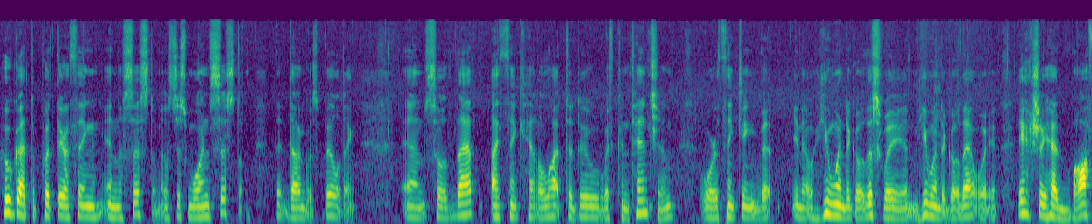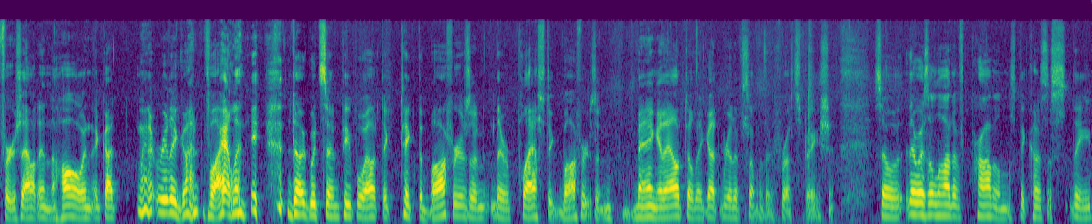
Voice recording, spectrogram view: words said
who got to put their thing in the system. It was just one system that Doug was building. And so that, I think, had a lot to do with contention or thinking that, you know, he wanted to go this way and he wanted to go that way. They actually had boffers out in the hall and it got, when it really got violent, he, Doug would send people out to take the boffers and their plastic boffers and bang it out till they got rid of some of their frustration. So there was a lot of problems because the, the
